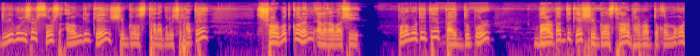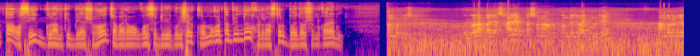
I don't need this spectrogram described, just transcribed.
ডিবি পুলিশের সোর্স আলমগীরকে শিবগঞ্জ থানা পুলিশের হাতে শরবত করেন এলাকাবাসী। পরবর্তীতে প্রায় দুপুর বারোটার দিকে শিবগঞ্জ থানার ভারপ্রাপ্ত কর্মকর্তা ওসি গোলাম কিবরিয়া সহ চাঁপাইনবাবগঞ্জ ডিবি পুলিশের কর্মকর্তাবৃন্দ ঘটনাস্থল পরিদর্শন করেন। গোলাপ বাজার সাড়ে আটটার সময় আমাকে ফোন দিয়েছে ভাই কোনঠে আমি বললাম যে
